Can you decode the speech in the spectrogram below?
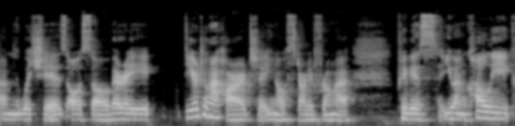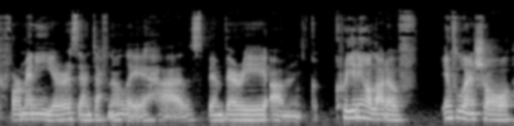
um, which is also very dear to my heart. You know, started from a previous UN colleague for many years and definitely has been very um, creating a lot of influential,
